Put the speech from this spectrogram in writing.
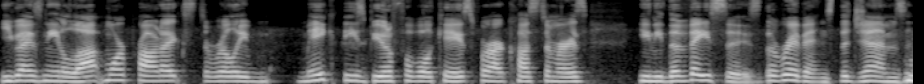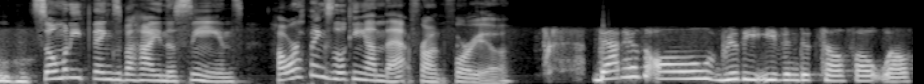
You guys need a lot more products to really make these beautiful bouquets for our customers. You need the vases, the ribbons, the gems, and mm-hmm. so many things behind the scenes. How are things looking on that front for you? That has all really evened itself out well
